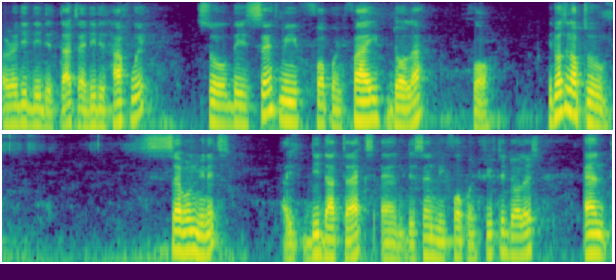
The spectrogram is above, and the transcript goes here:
already did the task i did it halfway. So they sent me 4.5 dollar for it wasn't up to seven minutes. I did that tax and they sent me 4.50 dollars. And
